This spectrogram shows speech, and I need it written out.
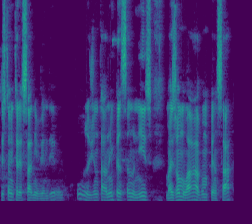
Vocês estão interessados em vender? Pô, a gente não estava nem pensando nisso, mas vamos lá, vamos pensar.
